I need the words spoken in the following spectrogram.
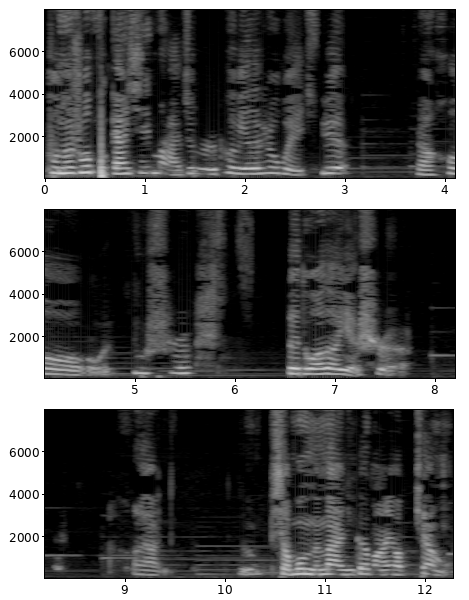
不能说不甘心吧，就是特别的是委屈，然后就是最多的也是，哎呀。就想不明白你干嘛要骗我。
